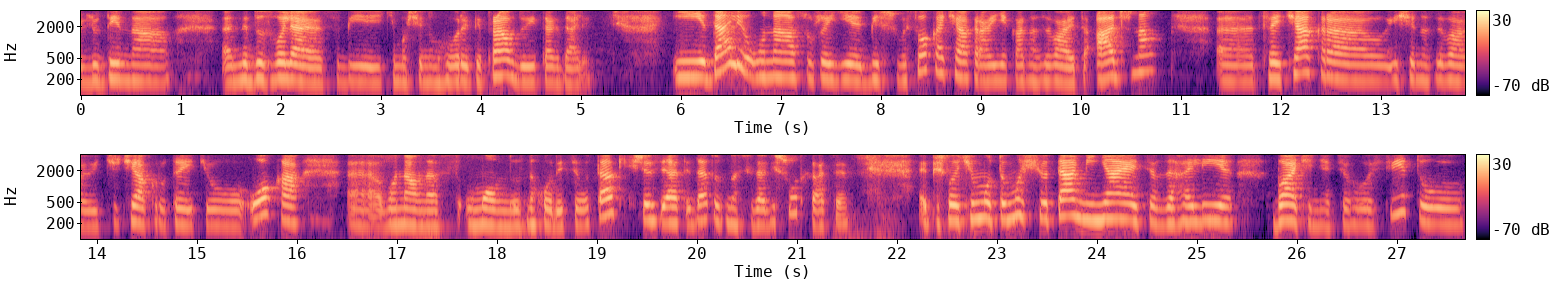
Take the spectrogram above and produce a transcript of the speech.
людина е, не дозволяє собі якимось чином говорити правду і так далі. І далі у нас вже є більш висока чакра, яка називається аджна. Е, Це чакра, і ще називають чакру третього ока. Вона у нас умовно знаходиться отак, якщо взяти. Да? Тут у нас сюди вішутка, це пішло. Чому? Тому що там міняється взагалі бачення цього світу,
